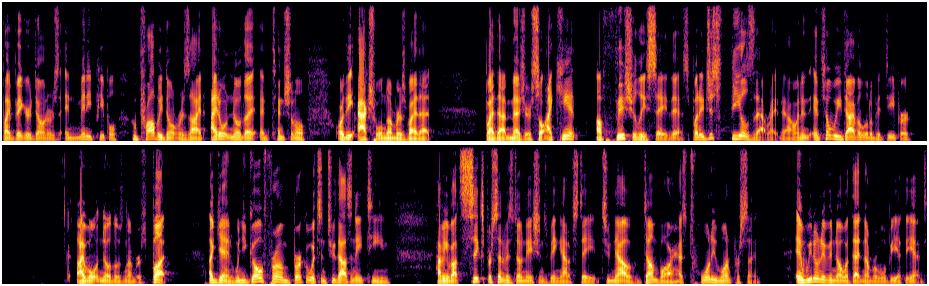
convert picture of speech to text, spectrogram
by bigger donors and many people who probably don't reside. I don't know the intentional or the actual numbers by that by that measure. So I can't officially say this, but it just feels that right now. And in, until we dive a little bit deeper, I won't know those numbers. But again, when you go from Berkowitz in 2018 having about 6% of his donations being out of state to now Dunbar has 21%. And we don't even know what that number will be at the end.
